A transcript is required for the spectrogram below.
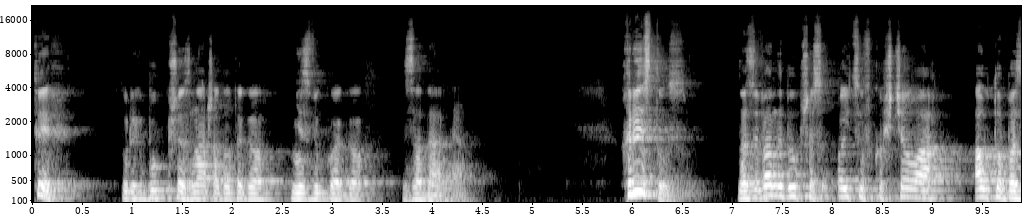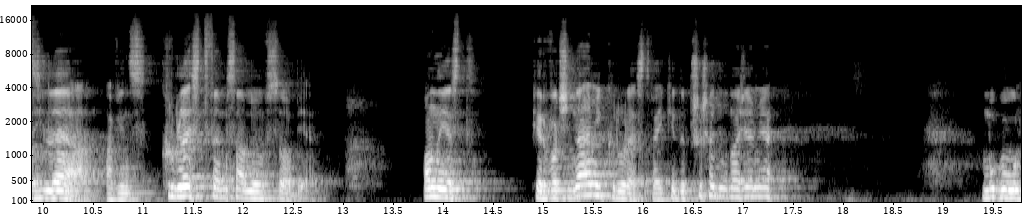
tych, których Bóg przeznacza do tego niezwykłego zadania. Chrystus nazywany był przez ojców Kościoła autobazilea, a więc królestwem samym w sobie. On jest pierwocinami królestwa i kiedy przyszedł na ziemię, mógł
